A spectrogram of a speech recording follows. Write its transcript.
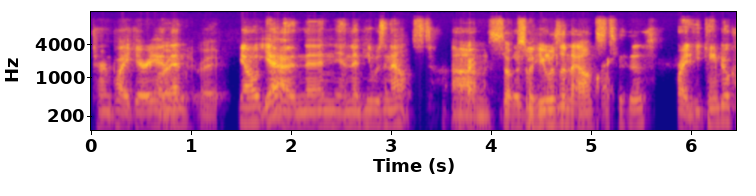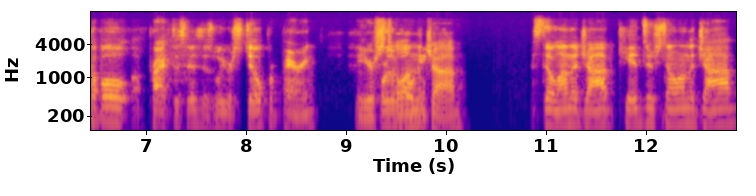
turnpike area. And right, then, right. you know, yeah. And then, and then he was announced. Um, so- so he came was to a couple announced. Practices. Right. He came to a couple of practices as we were still preparing, You're For the still on the job. still on the job. Kids are still on the job.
